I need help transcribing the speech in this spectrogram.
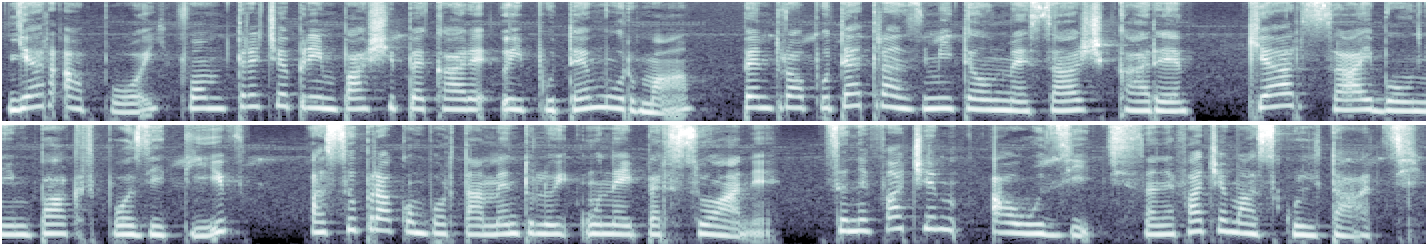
iar apoi vom trece prin pașii pe care îi putem urma pentru a putea transmite un mesaj care chiar să aibă un impact pozitiv asupra comportamentului unei persoane, să ne facem auziți, să ne facem ascultați.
